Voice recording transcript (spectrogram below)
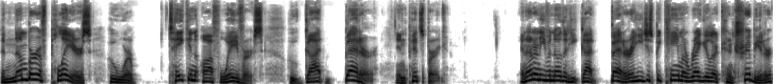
The number of players who were taken off waivers who got better in Pittsburgh. And I don't even know that he got better. He just became a regular contributor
